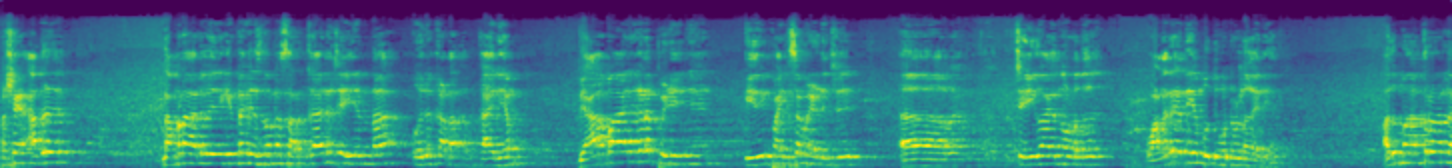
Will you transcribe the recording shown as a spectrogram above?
പക്ഷെ അത് നമ്മൾ ആലോചിക്കേണ്ട കേസ് പറഞ്ഞാൽ സർക്കാർ ചെയ്യേണ്ട ഒരു കട കാര്യം വ്യാപാരികളെ പിഴിഞ്ഞ് ഈ പൈസ മേടിച്ച് ചെയ്യുക എന്നുള്ളത് വളരെയധികം ബുദ്ധിമുട്ടുള്ള കാര്യമാണ്. അത് മാത്രമല്ല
